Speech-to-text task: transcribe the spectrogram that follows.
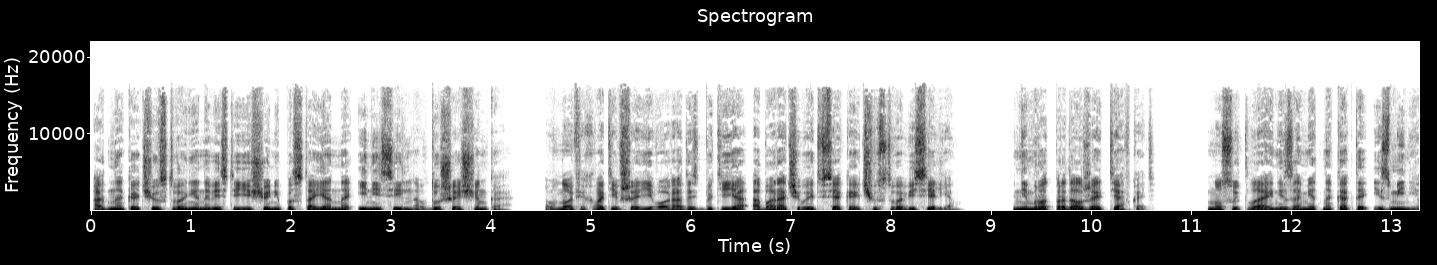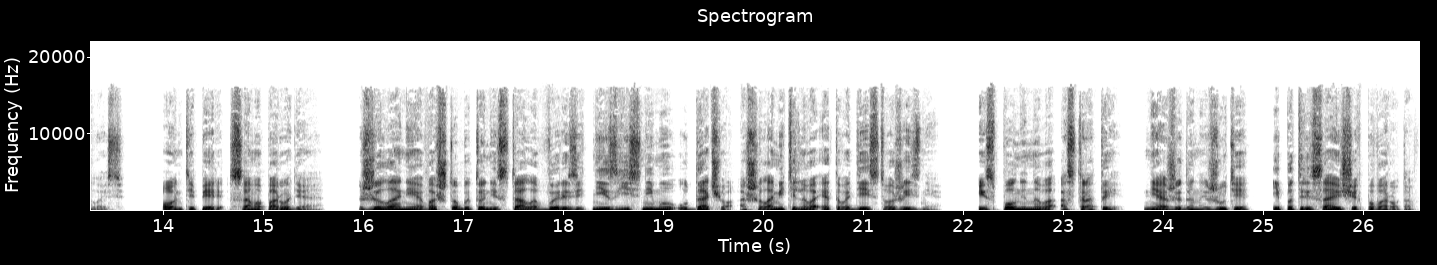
Однако чувство ненависти еще не постоянно и не сильно в душе щенка. Вновь охватившая его радость бытия оборачивает всякое чувство весельем. Немрод продолжает тявкать, но суть лая незаметно как-то изменилась. Он теперь самопародия. Желание во что бы то ни стало выразить неизъяснимую удачу ошеломительного этого действа жизни, исполненного остроты, неожиданной жути и потрясающих поворотов.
